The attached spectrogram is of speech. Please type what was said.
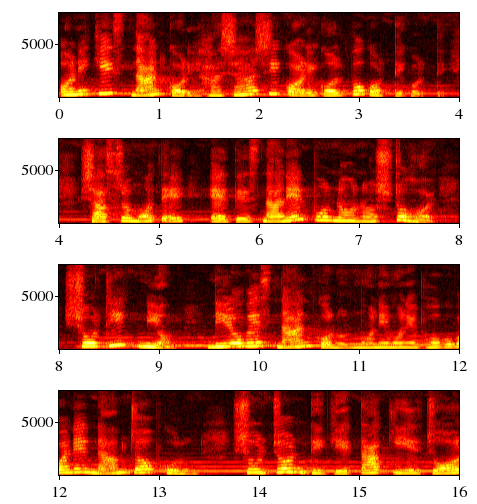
অনেকেই স্নান করে, হাসাহাসি করে, গল্প করতে করতে। শাস্ত্র মতে এতে স্নানের পূর্ণ নষ্ট হয়। সঠিক নিয়ম, নীরবে স্নান করুন, মনে মনে ভগবানের নাম জপ করুন, সূর্যর দিকে তাকিয়ে জল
